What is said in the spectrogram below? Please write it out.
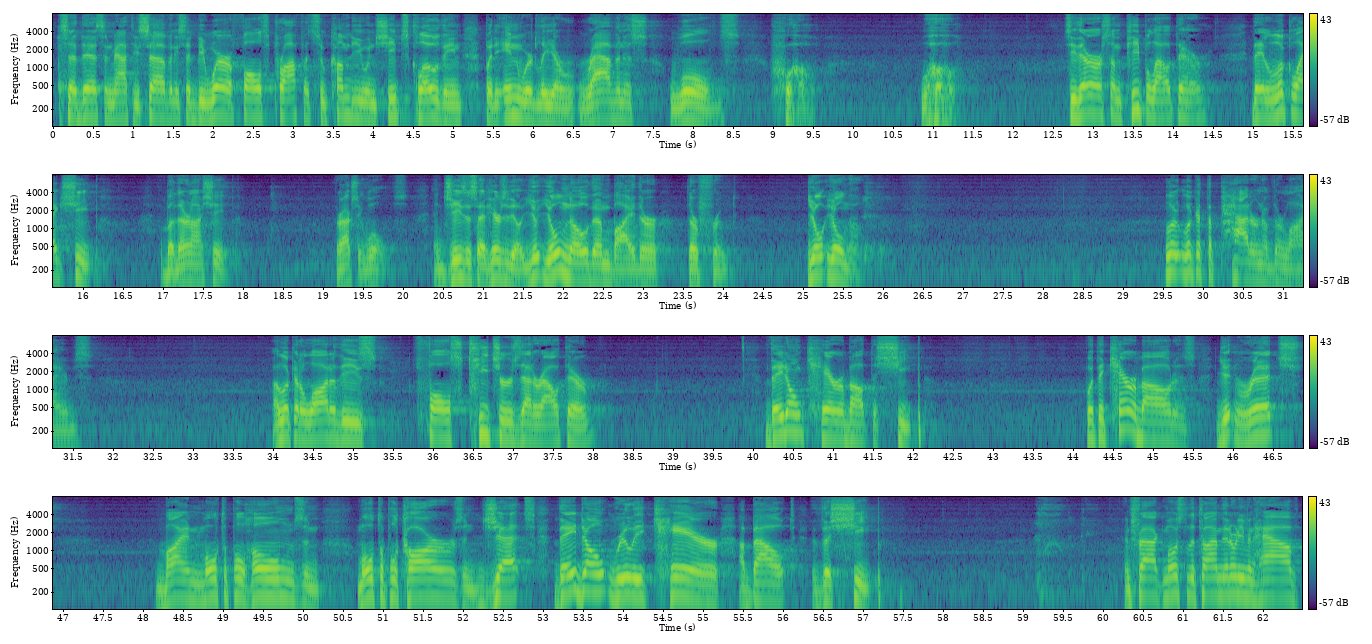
said this in Matthew 7. He said, Beware of false prophets who come to you in sheep's clothing, but inwardly are ravenous wolves. Whoa. Whoa. See, there are some people out there, they look like sheep, but they're not sheep. They're actually wolves. And Jesus said, Here's the deal you, will know them by their, their fruit. You'll, you'll know. Look, look at the pattern of their lives. I look at a lot of these false teachers that are out there. They don't care about the sheep. What they care about is getting rich, buying multiple homes and multiple cars and jets. They don't really care about the sheep. In fact, most of the time, they don't even have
